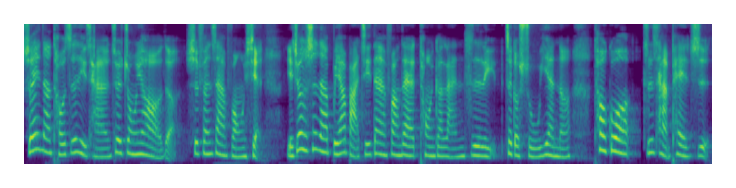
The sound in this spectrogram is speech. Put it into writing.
所以呢，投资理财最重要的是分散风险，也就是呢，不要把鸡蛋放在同一个篮子里。这个俗谚呢，透过资产配置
